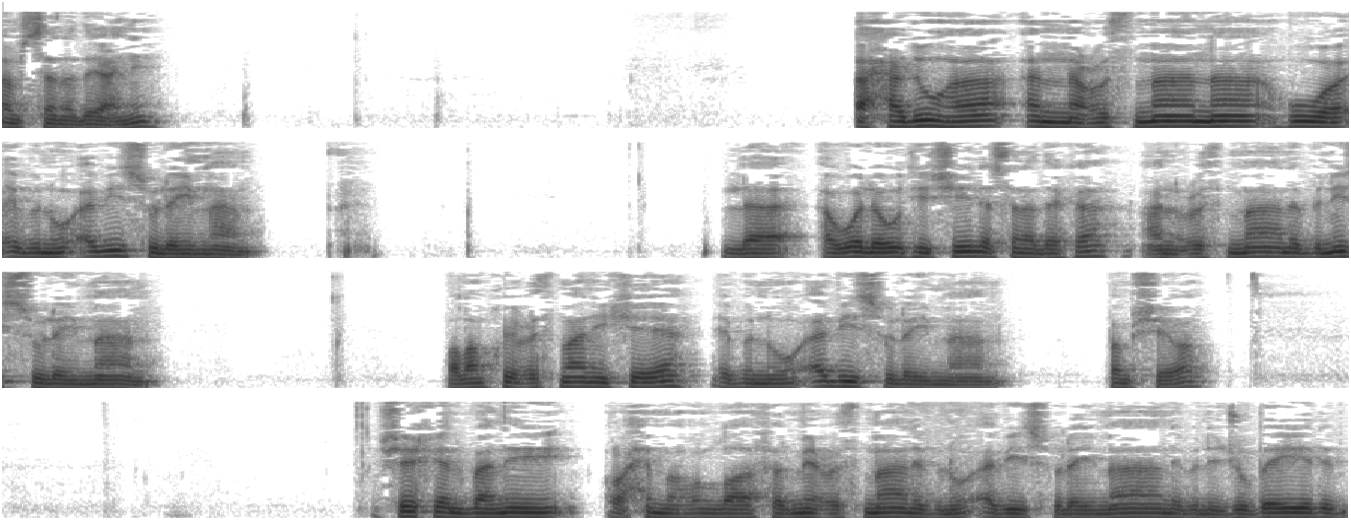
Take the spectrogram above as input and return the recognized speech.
أم سند يعني. أحدها أن عثمان هو ابن أبي سليمان. لا أول تشي لسندك عن عثمان بن سليمان. طالما عثمان كيه ابن أبي سليمان. بمشيوا. شيخ الباني رحمه الله فرمي عثمان بن أبي سليمان بن جبير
